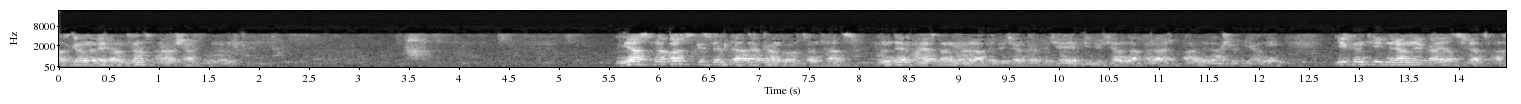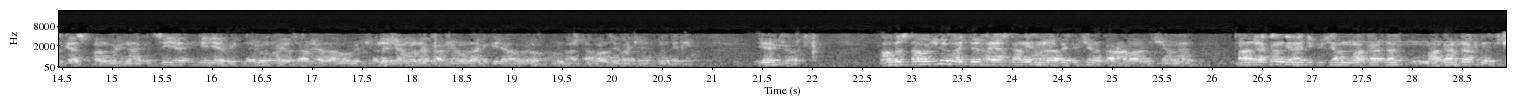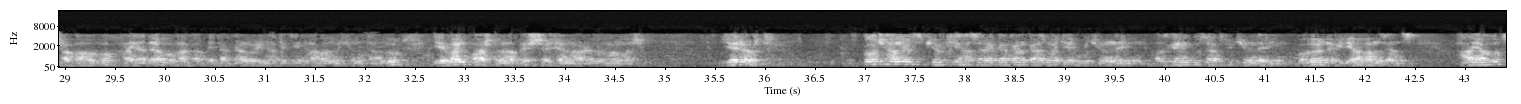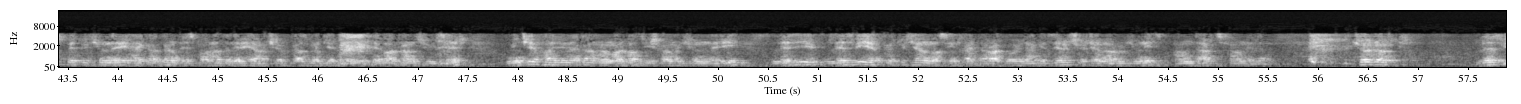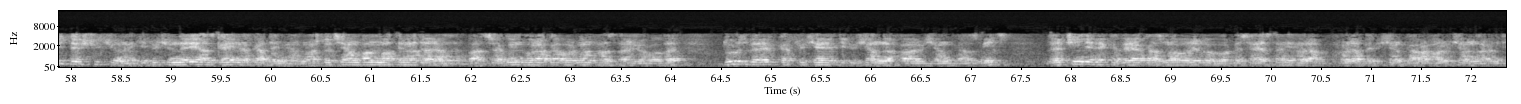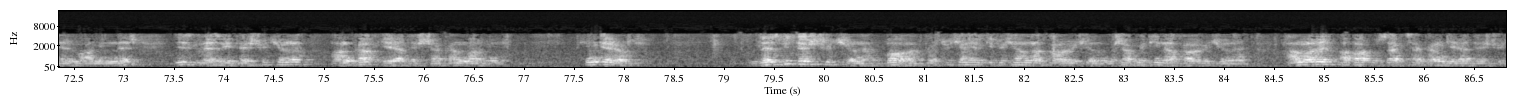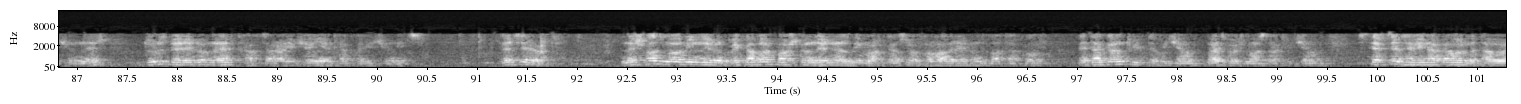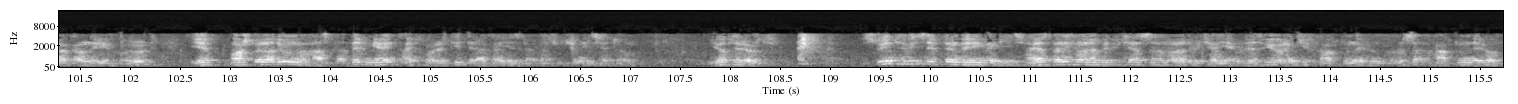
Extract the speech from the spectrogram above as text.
ազգանվեր անձանց առաջարկում են միասնաբար սկսել դատական գործընթաց ընդդեմ Հայաստանի Հանրապետության կրթության եւ գիտության նախարար Արմեն Աշոտյանի ի խնդիր նրա ներկայացրած ազգասպան օրինագծի եւ իր ելույթներում հայոց արժանավորությունը ժամանակ առ ժամանակ վիրավորող ամբարտավան ձևակերպումների։ Երկրորդ, անվստահություն հայտնել Հայաստանի Հանրապետության կառավարությանը Տարժական գրագիտության մակարդակն իսկ չապահովող հայադավ ու հակապետական օրինագծին հավանություն տալու եւ այն պաշտոնապես շրջանառելու համար։ Երորդ, կոչ անել Սփյուռքի հասարակական կազմակերպություններին, ազգային կուսակցություններին, բոլոր նվիրյալ անձանց, հայահոց պետությունների հայկական դեսպանատների առջև կազմակերպելի տևական ցույցեր, մինչև հայրենական համարված իշխանությունների լեզվի եւ կրթության մասին խայտարակ օրինագծերը շրջանառությունից անդարձ հանելը։ Չորրորդ, լեզվի տեսչությունը, գիտությունների ազգային ակադեմիան, Մաշտոցի անվան մատենադարանը, բարձրագույն որակավորման հանձնաժողովը դուրս բերել կրթության եւ գիտության նախարարության կազմից վերջին երեքը վերակազմավորելով որպես Հայաստանի Հանրապետության կառավարությանն առընթեր մարմիններ, իսկ լեզվի տեսչությունը անկախ երատեսչական մարմին։ 5-րդ Լեզվի տեսչությունը, ԲՈՀ-ը, կրթության եւ գիտության նախարարությունը, մշակույթի նախարարությունը համարել ապակուսակցական գերատեսչություններ, դուրս բերելով նաեւ քաղաքծառայության ենթակայությունից։ 6-րդ Նշված մարմիններում ղեկավար պաշտոններն ազգի մարդկանցով համալրելու նպատակով պետական թույլտվությամբ, բայց ոչ մասնակցությամբ, ստեղծել հեղինակավոր մտավորականների խորհուրդ եւ պաշտոնադրումը հաստատել միայն այդ խորհրդի դրական եզրակացությունից հետո։ 7-րդ Սույն թվից սեպտեմբերի 1-ից Հայաստանի Հանրապետության Սահմանադրության եւ լեզվի օրենքի խախտումներով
